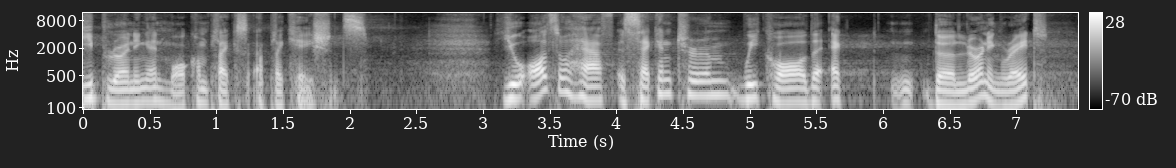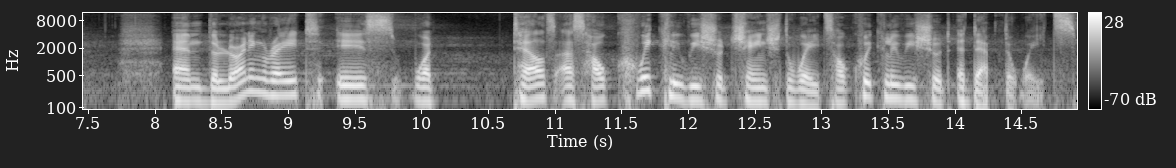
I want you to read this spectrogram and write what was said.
deep learning and more complex applications. You also have a second term we call the, the learning rate. And the learning rate is what tells us how quickly we should change the weights, how quickly we should adapt the weights.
